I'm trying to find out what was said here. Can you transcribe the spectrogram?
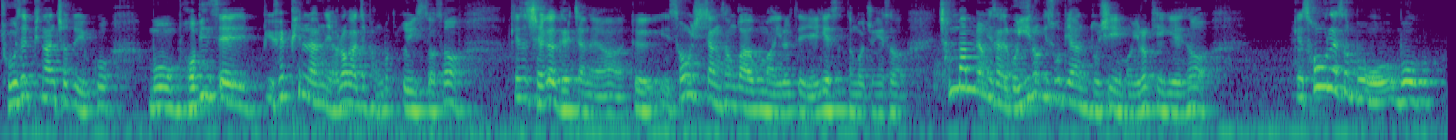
조세 피난처도 있고 뭐 법인세 회피를 하는 여러 가지 방법도 있어서 그래서 제가 그랬잖아요. 그 서울시장 선거하고 막 이럴 때 얘기했었던 것 중에서 천만 명이 살고 1억이 소비하는 도시 뭐 이렇게 얘기해서 그 서울에서 뭐, 뭐,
